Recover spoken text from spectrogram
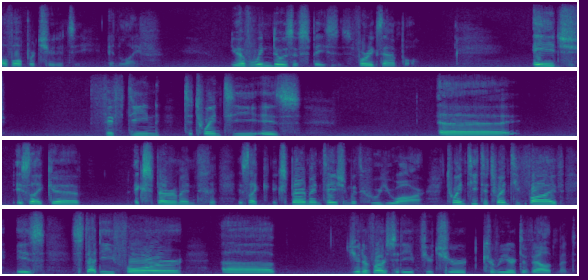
of opportunity in life you have windows of spaces. For example, age 15 to 20 is uh, is like uh, experiment. It's like experimentation with who you are. 20 to 25 is study for uh, university, future career development.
